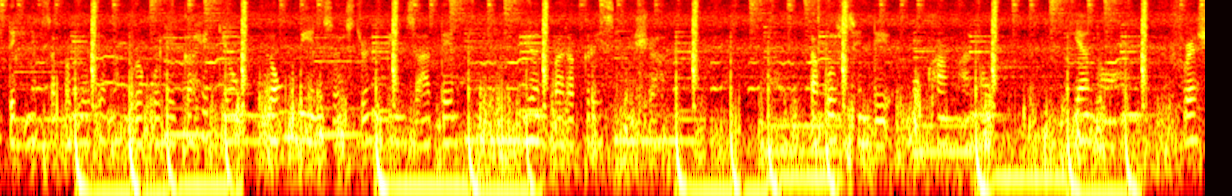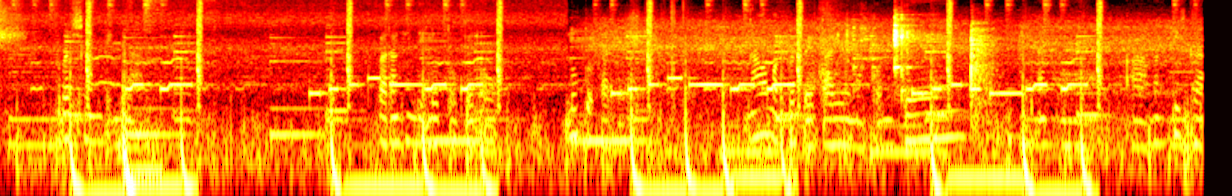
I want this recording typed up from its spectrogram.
Yung technique sa pagluto ng broccoli. Kahit yung long beans or string beans sa atin, yun para crispy siya. Tapos hindi mukhang ano, yan o, fresh, fresh lang tingnan. Parang hindi luto pero luto talaga. Now, mag-prepare tayo ng konting ano, ah, mantika.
